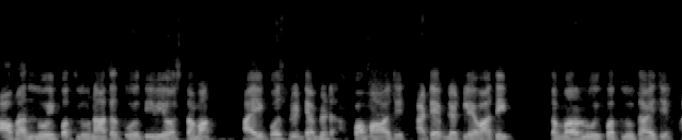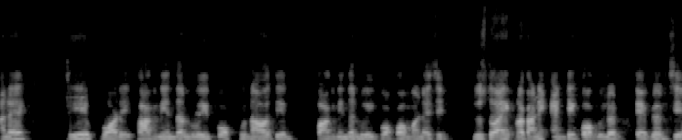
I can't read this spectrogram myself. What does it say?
આ ઉપરાંત લોહી પતલું ના થતું હોય તેવી અવસ્થામાં આ એકોસ્પ્રિન ટેબ્લેટ આપવામાં આવે છે. આ ટેબ્લેટ લેવાથી તમારું લોહી પતલું થાય છે અને જે બોડી ભાગની અંદર લોહી પોખતું ના હોય તે ભાગની અંદર લોહી પોકવા માંડે છે. દોસ્તો, આ એક પ્રકારની એન્ટીકોગ્યુલર ટેબ્લેટ છે,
